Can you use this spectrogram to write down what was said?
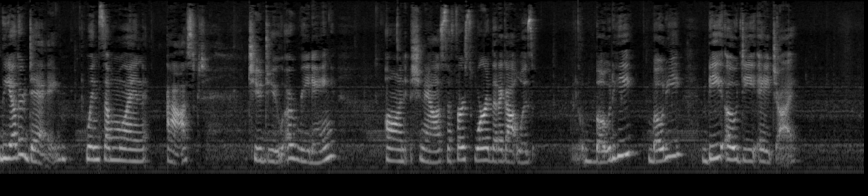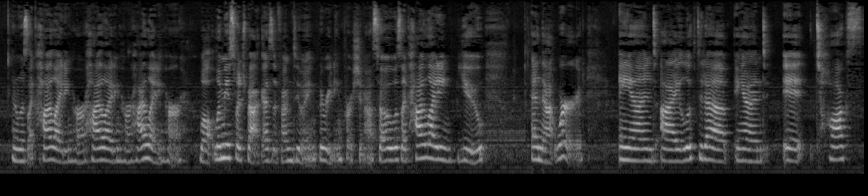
the other day when someone asked to do a reading on Shehnaaz, the first word that I got was Bodhi, Bodhi, B-O-D-H-I. And was like highlighting her, highlighting her, highlighting her. Well, let me switch back as if I'm doing the reading for Shehnaaz. So it was like highlighting you and that word. And I looked it up and it talks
